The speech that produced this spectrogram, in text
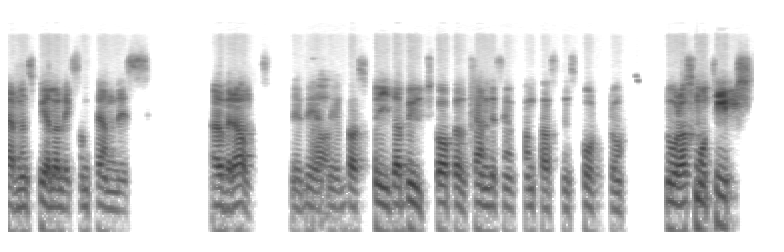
även spela liksom tennis överallt. Det, det, ja. det är bara sprida budskapet tennis är en fantastisk sport och några små tips,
